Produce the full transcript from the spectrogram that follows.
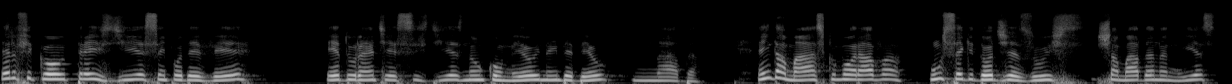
Ele ficou três dias sem poder ver e durante esses dias não comeu e nem bebeu nada. Em Damasco morava um seguidor de Jesus chamado Ananias.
